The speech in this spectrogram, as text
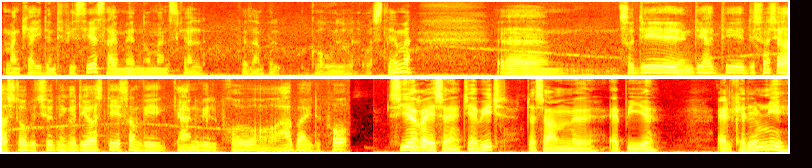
man kan identificere sig med, når man skal for eksempel gå ud og stemme. Uh, så det, det, det, det synes jeg har stor betydning, og det er også det, som vi gerne vil prøve at arbejde på. Siger Reza Javid, der sammen med Abia Al-Kalemni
